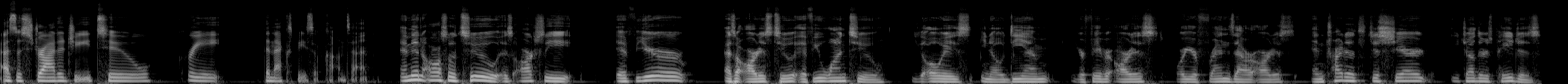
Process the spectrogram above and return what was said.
as a strategy to create the next piece of content. And then also too is actually if you're as an artist too, if you want to, you always you know DM your favorite artist or your friends that are artists and try to just share each other's pages.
